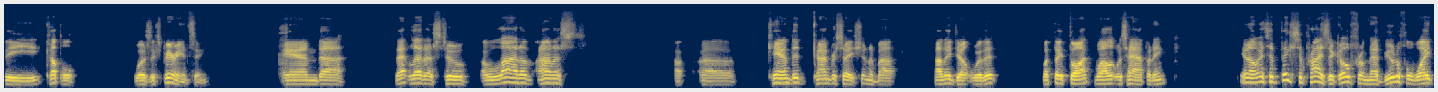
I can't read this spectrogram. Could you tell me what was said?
the couple was experiencing. And uh, that led us to a lot of honest uh, uh, candid conversation about how they dealt with it what they thought while it was happening. You know it's a big surprise to go from that beautiful white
